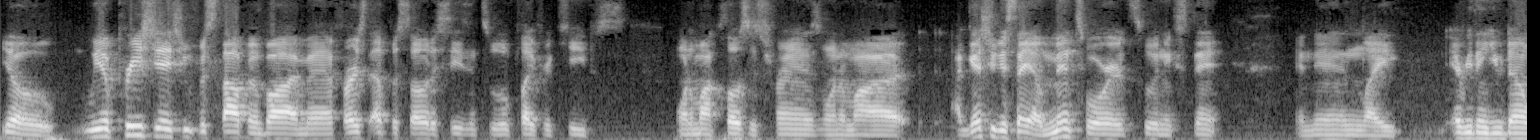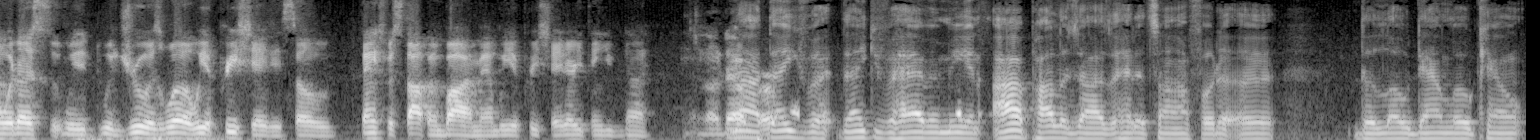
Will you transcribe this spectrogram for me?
yo, we appreciate you for stopping by, man. First episode of season two of Play for Keeps. One of my closest friends, one of my I guess you could say a mentor to an extent. And then like everything you've done with us with, with Drew as well, we appreciate it. So thanks for stopping by, man. We appreciate everything you've done. No doubt, Nah, bro. thank you for thank you for having me, and I apologize ahead of time for the uh, the low download count.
